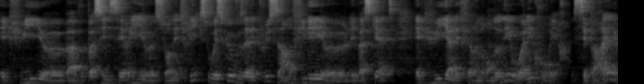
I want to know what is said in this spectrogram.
et puis euh, bah, vous passez une série euh, sur Netflix ou est-ce que vous allez plus à enfiler euh, les baskets et puis aller faire une randonnée ou aller courir? C'est pareil,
